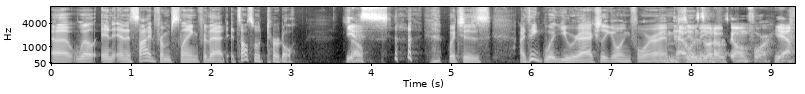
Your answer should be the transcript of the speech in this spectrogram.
Uh, well, and and aside from slang for that, it's also turtle. So, yes, which is I think what you were actually going for. I'm that assuming. was what I was going for. Yeah.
